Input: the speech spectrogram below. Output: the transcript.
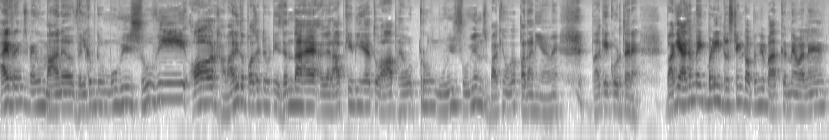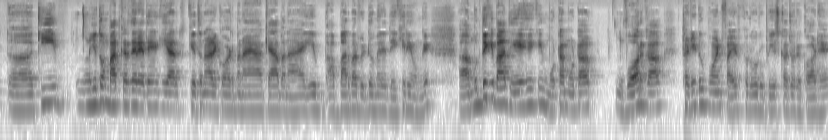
हाय फ्रेंड्स मैं हूँ Manav. Welcome to movie shoovy और हमारी तो पॉजिटिविटी ज़िंदा है। अगर आपकी भी है तो आप है वो ट्रू मूवी शूवियंस बाकी होगा, पता नहीं है हमें। बाकी कुड़ते रहें। बाकी आज हम एक बड़ी इंटरेस्टिंग टॉपिक पे बात करने वाले हैं कि ये तो हम बात करते रहते हैं कि यार, कितना रिकॉर्ड बनाया, क्या बनाया, ये आप बार बार वीडियो मेरे देख ही रहे होंगे। मुद्दे की बात ये है कि मोटा मोटा वॉर का 32.5 करोड़ रुपीस का जो रिकॉर्ड है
